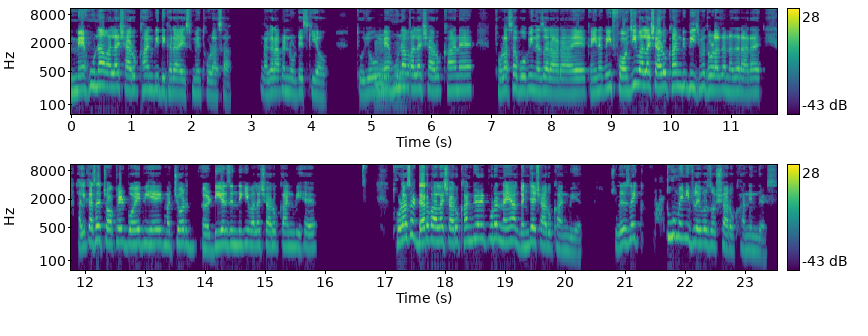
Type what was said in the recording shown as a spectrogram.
मेहूना वाला शाहरुख खान भी दिख रहा है इसमें थोड़ा सा अगर आपने नोटिस किया हो। तो जो मेहूना वाला शाहरुख खान है थोड़ा सा वो भी नज़र आ रहा है कहीं ना कहीं फौजी वाला शाहरुख खान भी बीच में थोड़ा सा नज़र आ रहा है। हल्का सा चॉकलेट बॉय भी है एक मच्योर डियर ज़िंदगी वाला शाहरुख खान भी है। थोड़ा सा डर वाला शाहरुख खान भी और एक पूरा नया गंजा शाहरुख खान भी है। So there is like too many flavours of Shahrukh Khan in this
